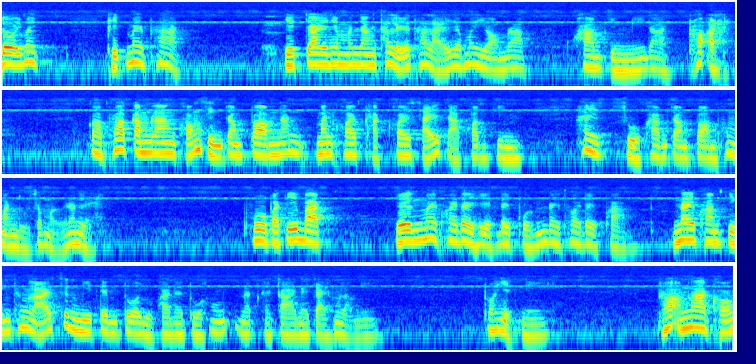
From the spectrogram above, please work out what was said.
โดยไม่ผิดไม่พลาด จิตใจยังมันยังทะเลถลายยังไม่ยอมรับความจริงนี้ได้ เพราะอะไร ก็เพราะกำลังของสิ่งจอมปลอมนั้น มันคอยผลักคอยใสจากความจริง ให้สู่ความจอมปลอมของมันอยู่เสมอนั่นแหละ ผู้ปฏิบัติ ยังไม่ค่อยได้เหตุได้ผลได้ถ้อยได้ความ ในความจริงทั้งหลายซึ่งมีเต็มตัวอยู่ภายในตัวของในกายในใจของเหล่านี้ เพราะเหตุนี้ เพราะอำนาจของ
